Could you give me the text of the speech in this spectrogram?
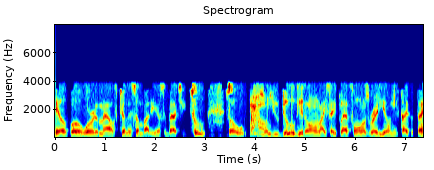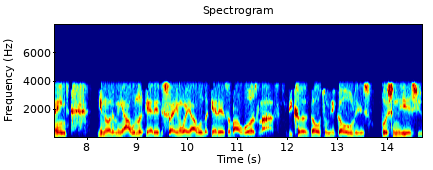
help uh, word of mouth telling somebody else about you too. So when you do get on, like say platforms, radio, and these type of things, you know what I mean. I would look at it the same way I would look at it as if I was live, because the ultimate goal is pushing the issue,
